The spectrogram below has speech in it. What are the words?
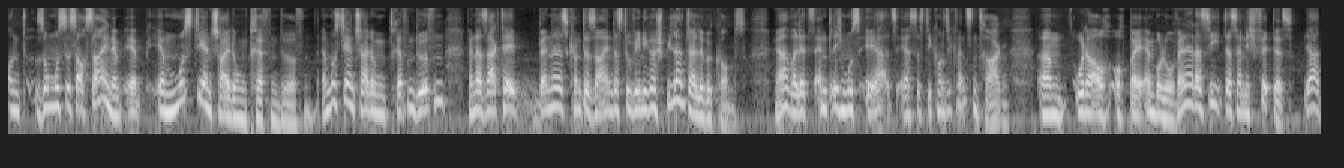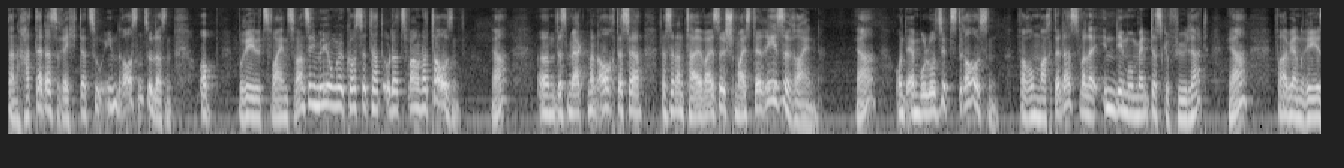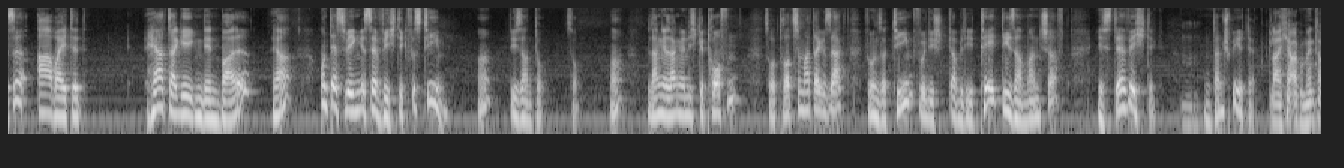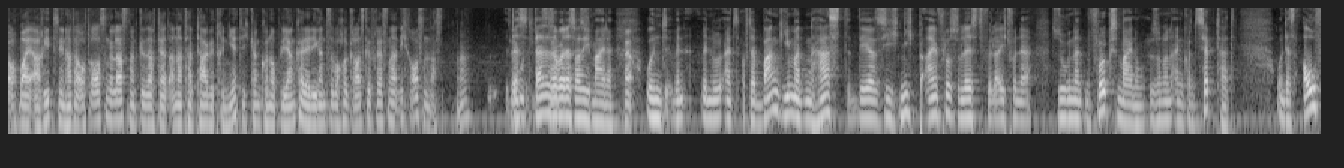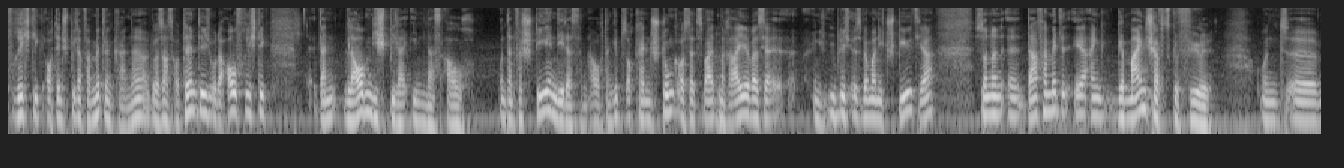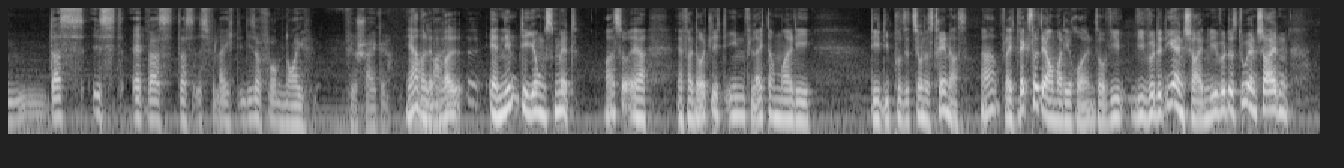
und so muss es auch sein. Er, er, muss die Entscheidungen treffen dürfen. Er muss die Entscheidungen treffen dürfen, wenn er sagt, hey, Benne, es könnte sein, dass du weniger Spielanteile bekommst. Ja, weil letztendlich muss er als erstes die Konsequenzen tragen. Ähm, oder auch, auch bei Embolo. Wenn er das sieht, dass er nicht fit ist, ja, dann hat er das Recht dazu, ihn draußen zu lassen. Ob Breel 22 Millionen gekostet hat oder 200.000. Ja, ähm, das merkt man auch, dass er, dass er dann teilweise schmeißt der Rese rein. Ja, und Embolo sitzt draußen. Warum macht er das? Weil er in dem Moment das Gefühl hat, ja, Fabian Reese arbeitet härter gegen den Ball, ja, und deswegen ist er wichtig fürs Team. Ja, Di Santo. So. Ja, lange, lange nicht getroffen. So, trotzdem hat er gesagt, für unser Team, für die Stabilität dieser Mannschaft ist er wichtig. Und dann spielt er. Gleiche Argumente auch bei Arid, den hat er auch draußen gelassen, hat gesagt, er hat anderthalb Tage trainiert. Ich kann Konoplyanka, der die ganze Woche Gras gefressen hat, nicht draußen lassen. Ja? Das, das, ist ja. aber das, was ich meine. Ja. Und wenn, wenn du als auf der Bank jemanden hast, der sich nicht beeinflussen lässt, vielleicht von der sogenannten Volksmeinung, sondern ein Konzept hat und das aufrichtig auch den Spielern vermitteln kann, ne? du sagst authentisch oder aufrichtig, dann glauben die Spieler ihm das auch. Und dann verstehen die das dann auch. Dann gibt es auch keinen Stunk aus der zweiten mhm. Reihe, was ja äh, eigentlich üblich ist, wenn man nicht spielt, ja. Sondern äh, da vermittelt er ein Gemeinschaftsgefühl. Und ähm, das ist etwas, das ist vielleicht in dieser Form neu für Schalke. Ja, weil, weil er nimmt die Jungs mit. Weißt du, er, er verdeutlicht ihnen vielleicht auch mal die, die, die Position des Trainers. Ja? Vielleicht wechselt er auch mal die Rollen. So, wie, wie würdet ihr entscheiden? Wie würdest du entscheiden,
